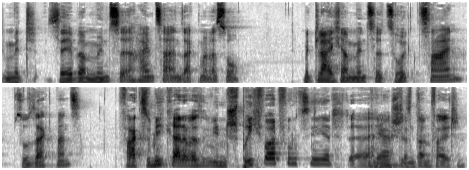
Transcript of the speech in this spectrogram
mit selber Münze heimzahlen, sagt man das so? Mit gleicher Münze zurückzahlen, so sagt man's? Fragst du mich gerade, was wie ein Sprichwort funktioniert? Da Ja, stimmt. beim Falschen.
